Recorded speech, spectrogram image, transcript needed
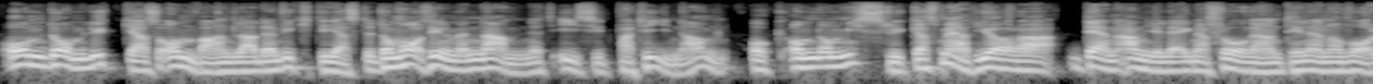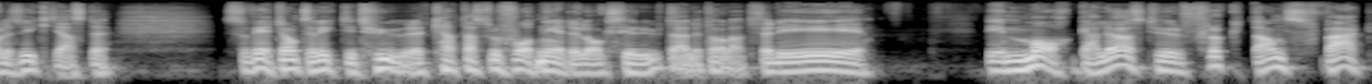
om de lyckas omvandla den viktigaste, de har till och med namnet i sitt partinamn och om de misslyckas med att göra den angelägna frågan till en av valets viktigaste så vet jag inte riktigt hur ett katastrofalt nederlag ser ut ärligt talat. För det är, det är makalöst hur fruktansvärt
